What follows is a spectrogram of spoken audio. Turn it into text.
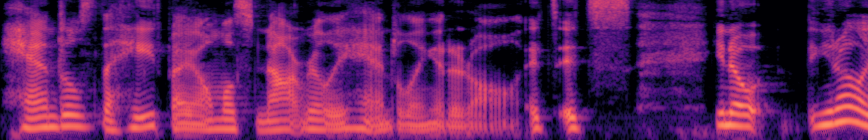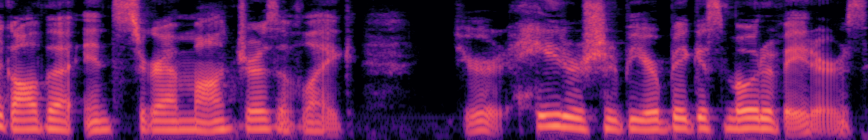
handles the hate by almost not really handling it at all. It's it's you know, you know like all the Instagram mantras of like your haters should be your biggest motivators.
